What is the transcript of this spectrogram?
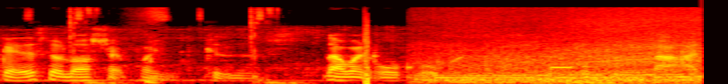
Okay, let's go last checkpoint because that went awful. Bad.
